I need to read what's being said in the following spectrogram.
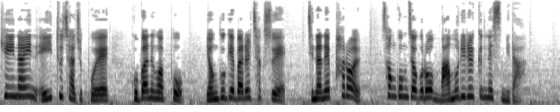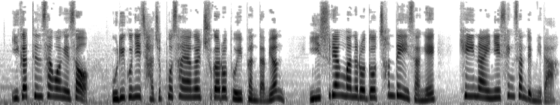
K9A2 자주포의 고반응화포 연구 개발을 착수해 지난해 8월 성공적으로 마무리를 끝냈습니다. 이 같은 상황에서 우리 군이 자주포 사양을 추가로 도입한다면 이 수량만으로도 1000대 이상의 K9이 생산됩니다.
